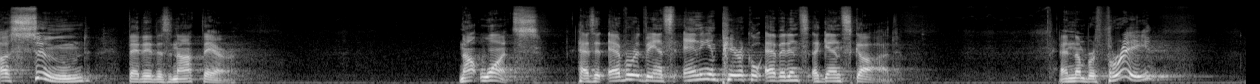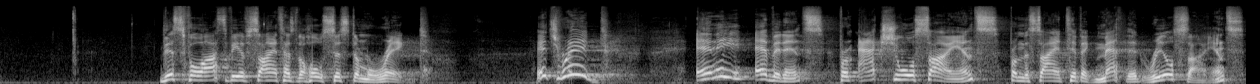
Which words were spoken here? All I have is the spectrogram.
assumed that it is not there. Not once has it ever advanced any empirical evidence against God. And number three, this philosophy of science has the whole system rigged. It's rigged any evidence from actual science, from the scientific method, real science,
